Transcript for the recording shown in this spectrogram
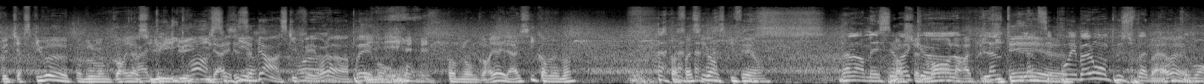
peut dire ce qu'il veut. Pablo Longoria, c'est lui, lui, il est assis. c'est hein. bien ce qu'il fait. Ouais. Voilà, après, Il bon. est- Pablo Longoria, il est assis quand même. Hein. C'est pas facile hein, ce qu'il fait. Hein. Non, non, mais c'est vrai que L'enchaînement, la rapidité, l'un de ses euh, premiers ballons en plus, Fred. Bah Donc, ouais. bon,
